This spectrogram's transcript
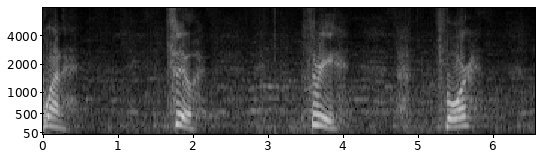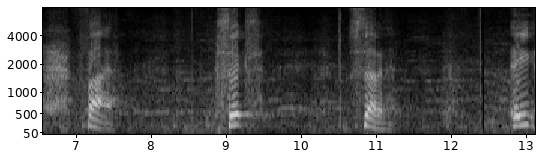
One, two, three, four, five, six, seven, eight,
